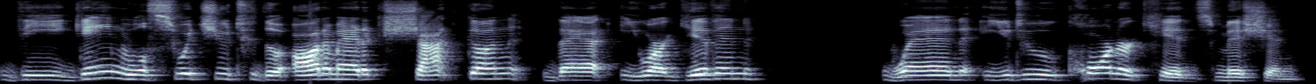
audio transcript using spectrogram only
the game will switch you to the automatic shotgun that you are given when you do Corner Kids mission.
